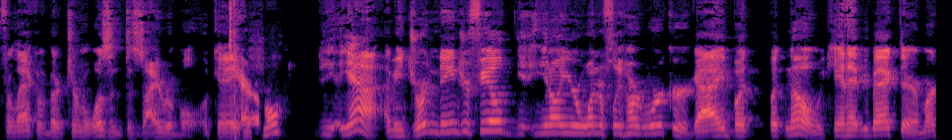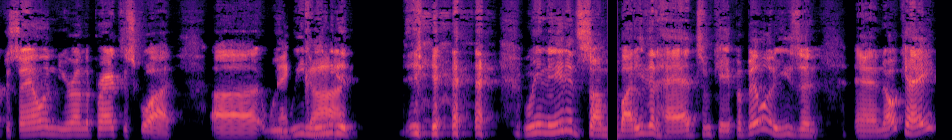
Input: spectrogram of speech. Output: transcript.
for lack of a better term, it wasn't desirable. Okay, Terrible. Yeah, I mean Jordan Dangerfield, you know you're a wonderfully hard worker guy, but but no, we can't have you back there. Marcus Allen, you're on the practice squad. Uh, we Thank we God. needed we needed somebody that had some capabilities and and okay,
